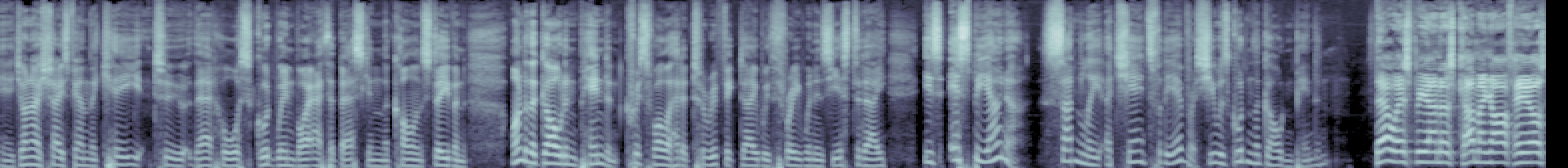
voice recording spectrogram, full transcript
Yeah, John O'Shea's found the key to that horse. Good win by Athabascan, the Colin Stephen. Onto the Golden Pendant. Chris Waller had a terrific day with three winners yesterday. Is Espiona suddenly a chance for the Everest? She was good in the Golden Pendant. Now Espiona's coming off heels.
